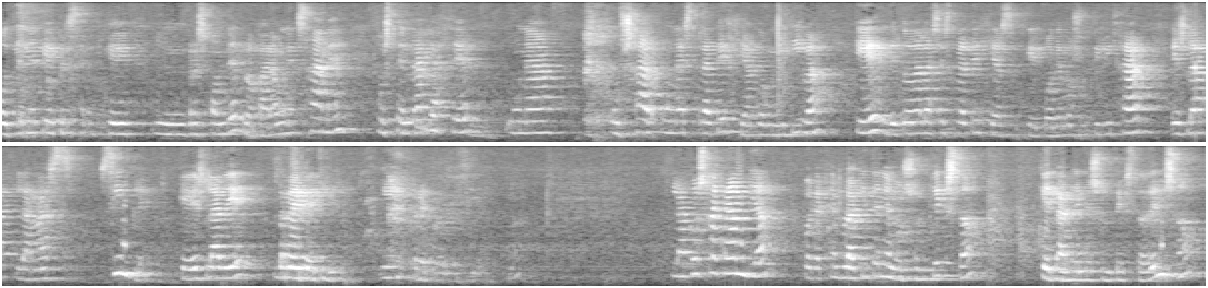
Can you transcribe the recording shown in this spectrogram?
o tiene que, que mm, responderlo para un examen, pues tendrá que hacer una, usar una estrategia cognitiva que de todas las estrategias que podemos utilizar es la, la más simple, que es la de repetir y reproducir. La cosa cambia, por ejemplo, aquí tenemos un texto, que también es un texto denso,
